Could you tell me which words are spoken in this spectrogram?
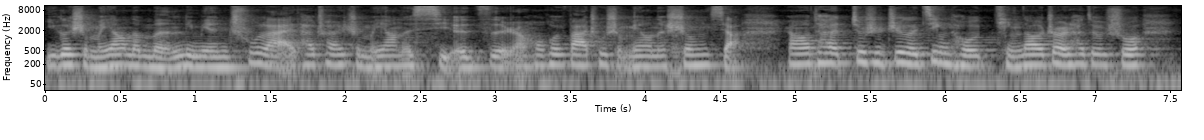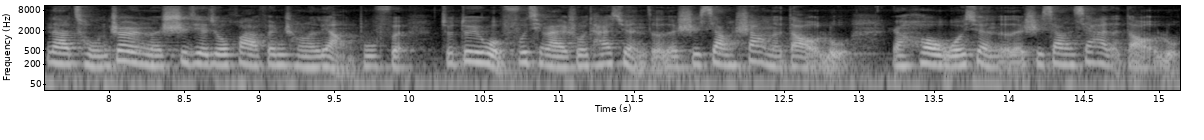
一个什么样的门里面出来，他穿什么样的鞋子，然后会发出什么样的声响，然后他就是这个镜头停到这儿，他就说那从这儿呢，世界就划分成了两部分。就对于我父亲来说，他选择的是向上的道路，然后我选择的是向下的道路。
